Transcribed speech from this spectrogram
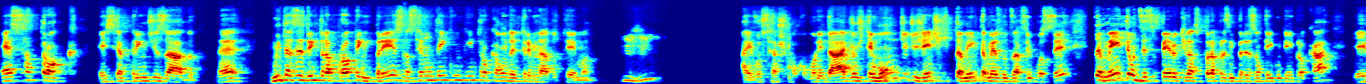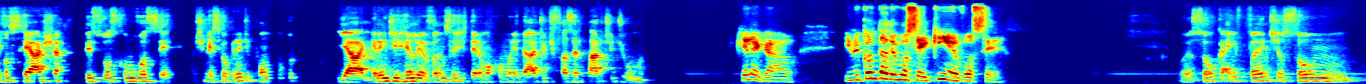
é essa troca, esse aprendizado. Né? Muitas vezes, dentro da própria empresa, você não tem com quem trocar um determinado tema. Uhum. Aí você acha uma comunidade onde tem um monte de gente que também tem o mesmo desafio que você, também tem um desespero que nas próprias empresas não tem com quem trocar, e aí você acha pessoas como você. Acho que esse é o grande ponto e a grande relevância de ter uma comunidade ou de fazer parte de uma. Que legal. E me conta de você, quem é você? Eu sou o Caio Infante, eu sou um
